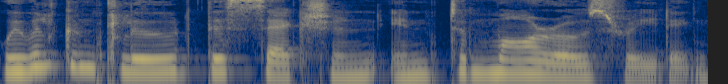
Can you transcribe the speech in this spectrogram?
We will conclude this section in tomorrow's reading.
